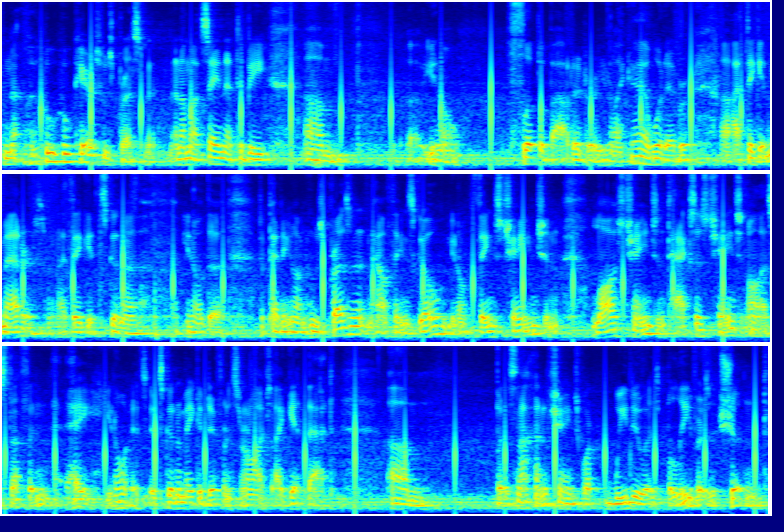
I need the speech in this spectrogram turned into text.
Not, who who cares who's president? And I'm not saying that to be, um, uh, you know. Flip about it, or you're like, yeah, whatever. Uh, I think it matters, and I think it's gonna, you know, the depending on who's president and how things go, you know, things change and laws change and taxes change and all that stuff. And hey, you know what? It's, it's to make a difference in our lives. I get that. Um, but it's not going to change what we do as believers. It shouldn't.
